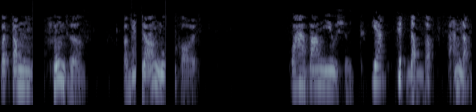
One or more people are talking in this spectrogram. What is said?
Có tâm hướng thượng và biết rõ nguồn cội qua bao nhiêu sự thức giác kích động và phản động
